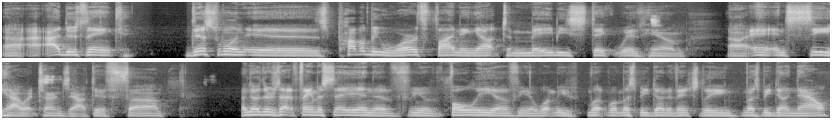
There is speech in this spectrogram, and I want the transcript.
uh, I, I, do think this one is probably worth finding out to maybe stick with him uh, and, and, see how it turns out. If uh, I know there's that famous saying of you know Foley of you know what me what what must be done eventually must be done now,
